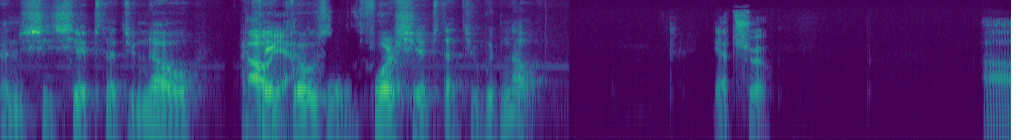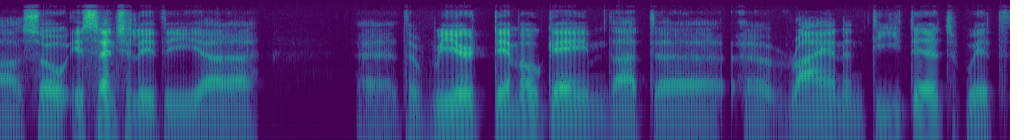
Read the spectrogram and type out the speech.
and you see ships that you know, I Oh, think yeah. those are the four ships that you would know. Yeah, true. Uh, so essentially, the uh, uh, the weird demo game that uh, uh, Ryan and Dee did with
